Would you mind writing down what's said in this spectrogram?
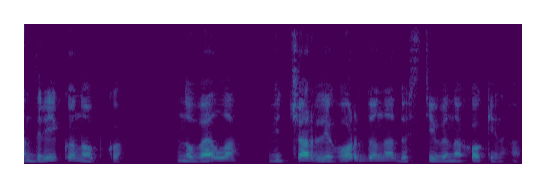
Андрій Конопко. Новелла від Чарлі Гордона до Стівена Хокінга.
